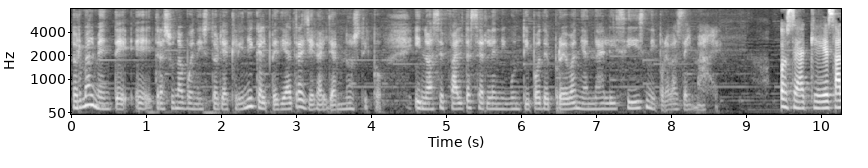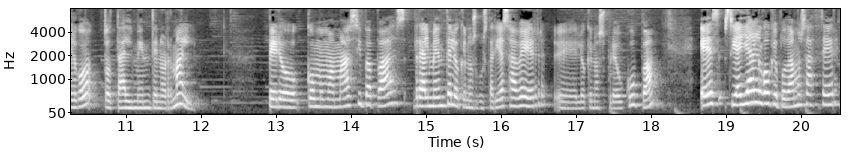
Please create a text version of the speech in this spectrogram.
Normalmente, eh, tras una buena historia clínica, el pediatra llega al diagnóstico y no hace falta hacerle ningún tipo de prueba, ni análisis, ni pruebas de imagen. O sea que es algo totalmente normal. Pero como mamás y papás, realmente lo que nos gustaría saber, eh, lo que nos preocupa, es si hay algo que podamos hacer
